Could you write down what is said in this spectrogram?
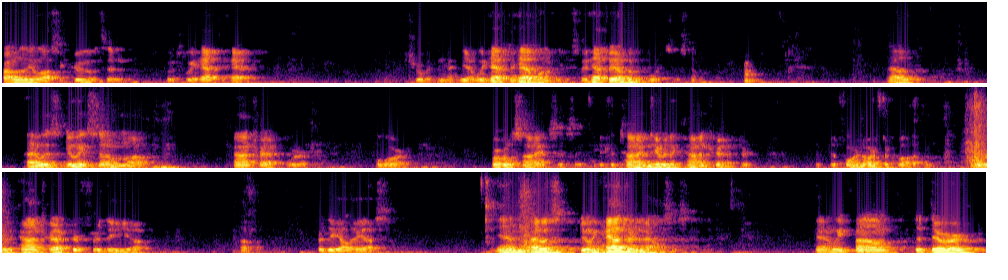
probably loss of crews, and, which we have to have. Sure, we can, yeah, we have to have one of these, we have to have an abort system. Now, I was doing some, uh, contract work for Orbital Sciences. At the time, they were the contractor before Northrop bought them. They were the contractor for the, uh, uh, for the LAS. And I was doing hazard analysis. And we found that there were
